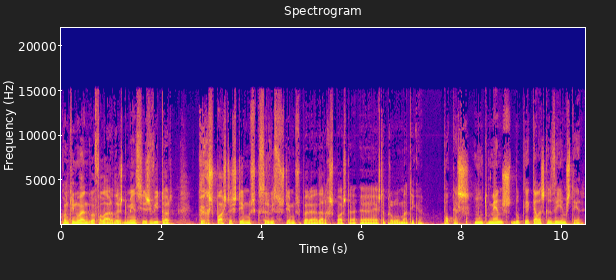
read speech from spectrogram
Continuando a falar das demências, Vítor, que respostas temos, que serviços temos para dar resposta a esta problemática? Poucas, muito menos do que aquelas que deveríamos ter.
